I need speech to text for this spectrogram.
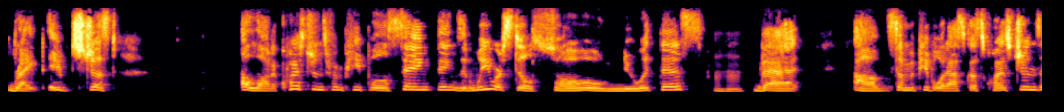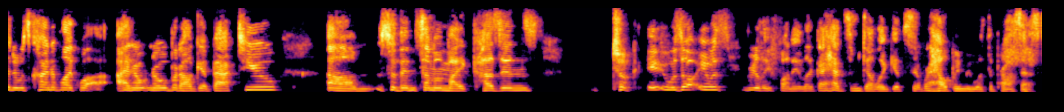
right it's just a lot of questions from people saying things and we were still so new at this Mhm. that um, some people would ask us questions and it was kind of like well i don't know but i'll get back to you. Um, so then some of my cousins took it was it was really funny. Like i had some delegates that were helping me with the process.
